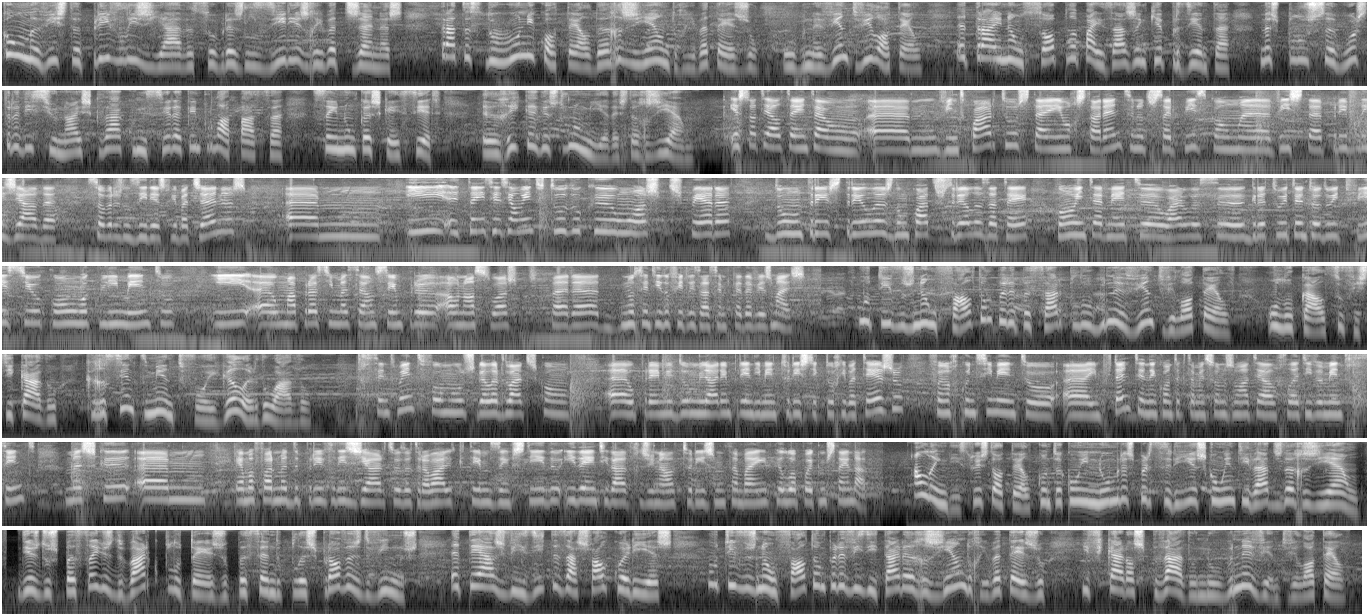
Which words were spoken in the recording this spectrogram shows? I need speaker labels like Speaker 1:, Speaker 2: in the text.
Speaker 1: com uma vista privilegiada sobre as lesírias ribatejanas. Trata-se do único hotel da região do Ribatejo. O Benavente Vila Hotel atrai não só pela paisagem que apresenta, mas pelos sabores tradicionais que dá a conhecer a quem por lá passa, sem nunca esquecer a rica gastronomia desta região.
Speaker 2: Este hotel tem então um, 20 quartos, tem um restaurante no terceiro piso com uma vista privilegiada sobre as lesírias ribatejanas e tem essencialmente tudo o que um hóspede espera de um 3 estrelas, de um 4 estrelas até, com internet wireless gratuita em todo o edifício, com um acolhimento e uh, uma aproximação sempre ao nosso hóspede para, no sentido de fidelizar sempre cada vez mais.
Speaker 1: Motivos não faltam para passar pelo Benavente Vila Hotel, um local sofisticado que recentemente foi galardoado.
Speaker 2: Recentemente fomos galardoados com uh, o prémio do melhor empreendimento turístico do Ribatejo. Foi um reconhecimento uh, importante, tendo em conta que também somos um hotel relativamente recente, mas que um, ehm, é uma forma de privilegiar todo o trabalho que temos investido e da entidade regional de turismo também pelo apoio que nos têm dado.
Speaker 1: Além disso, este hotel conta com inúmeras parcerias com entidades da região, desde os passeios de barco pelo Tejo, passando pelas provas de vinhos, até às visitas às falcoarias. Motivos não faltam para visitar a região do Ribatejo e ficar hospedado no Benavente Vila Hotel.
